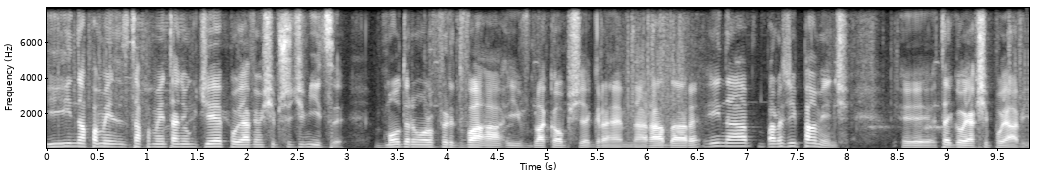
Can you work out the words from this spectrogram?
i na pamię- zapamiętaniu, gdzie pojawią się przeciwnicy. W Modern Warfare 2 i w Black Opsie grałem na radar i na bardziej pamięć yy, tego, jak się pojawi.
